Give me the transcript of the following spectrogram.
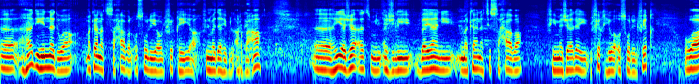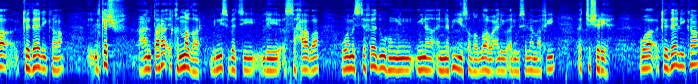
آه هذه الندوة مكانة الصحابة الأصولية والفقهية في المذاهب الأربعة. آه هي جاءت من أجل بيان مكانة الصحابة في مجالي الفقه وأصول الفقه. وكذلك الكشف عن طرائق النظر بالنسبة للصحابة وما استفادوه من من النبي صلى الله عليه وآله وسلم في التشريع. وكذلك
